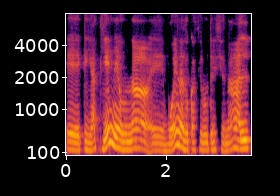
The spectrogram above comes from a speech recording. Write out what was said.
eh, que ya tiene una eh, buena educación nutricional,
